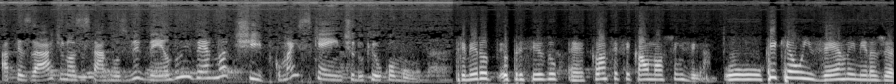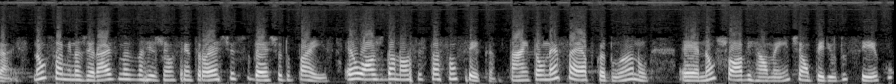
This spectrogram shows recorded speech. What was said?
apesar de nós estarmos vivendo um inverno atípico, mais quente do que o comum? Primeiro, eu preciso é, classificar o nosso inverno. O, o que, que, é o inverno em Minas Gerais? Não só em Minas Gerais, mas na região centro-oeste e sudeste do país. É o auge da nossa estação seca, tá? Então, nessa época do ano, é, não chove realmente, é um período seco.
